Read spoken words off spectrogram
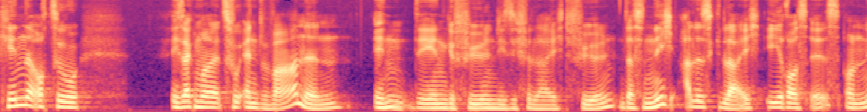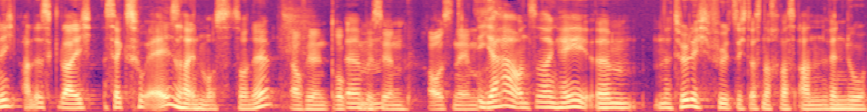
Kinder auch zu, ich sag mal, zu entwarnen, in mhm. den Gefühlen, die sie vielleicht fühlen, dass nicht alles gleich Eros ist und nicht alles gleich sexuell sein muss. So, ne? Auch wieder den Druck ähm, ein bisschen rausnehmen. Ja, und zu sagen, hey, ähm, natürlich fühlt sich das nach was an, wenn du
